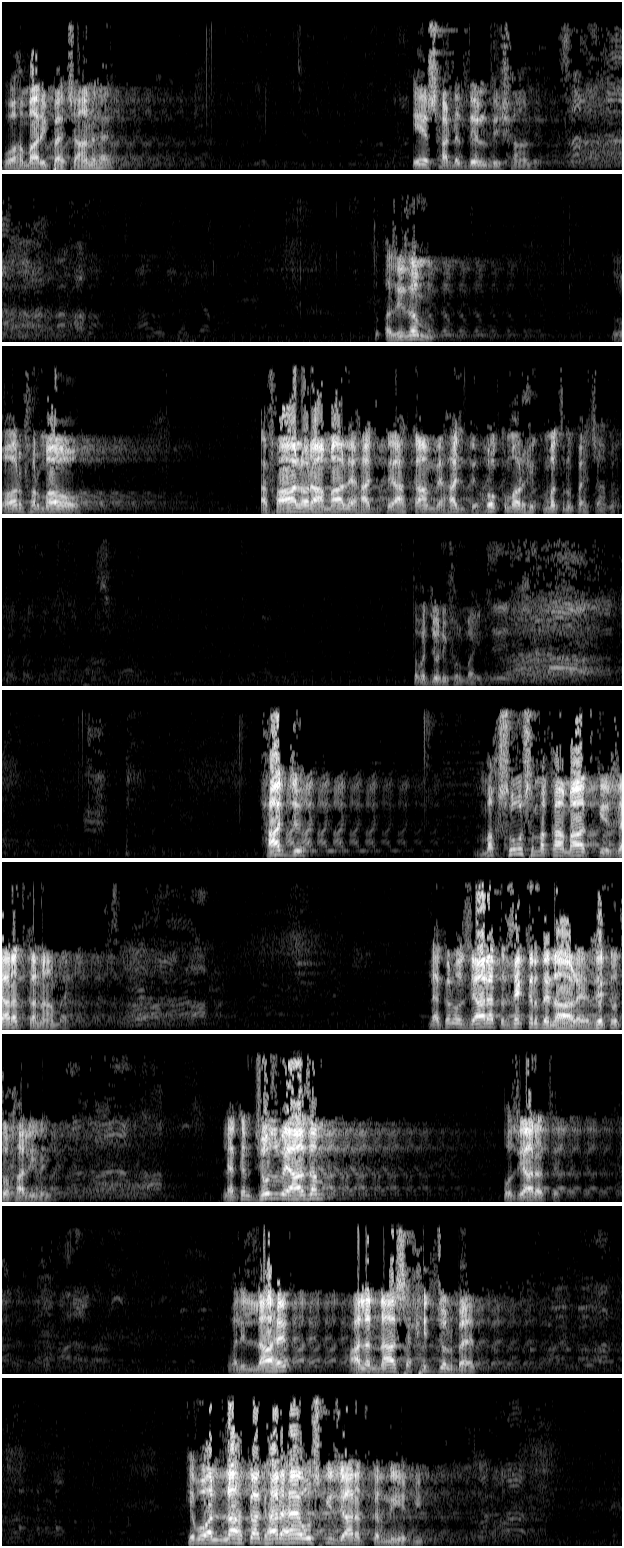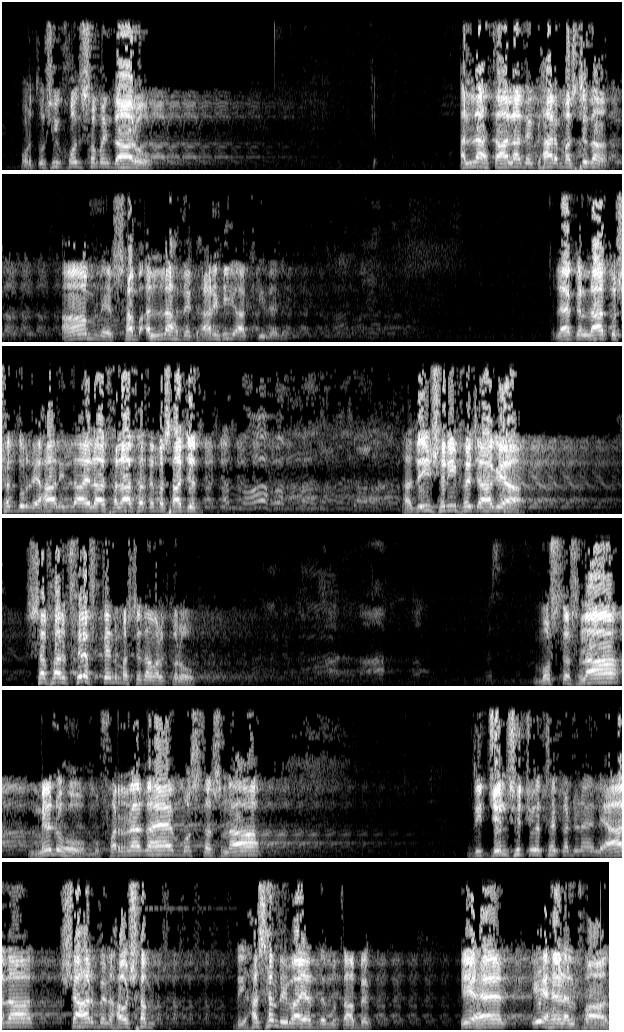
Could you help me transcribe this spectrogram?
وہ ہماری پہچان ہے۔ یہ سڈے دل دی شان ہے۔ تو عزیزم، غور فرماؤ، افعال اور اعمال حج کے احکام میں حج دے حکم اور حکمت نو پہچانو۔ توجہ نہیں فرمائی۔ حج مخصوص مقامات کی زیارت کا نام ہے۔ لیکن وہ زیارت ذکر دے نال ہے، ذکر تو خالی نہیں۔ لیکن جزو اعظم وہ زیارت ہے۔ ولی اللہ ہے الناس حج البیت کہ وہ اللہ کا گھر ہے، اس کی زیارت کرنی ہے جی۔ ہوں تھی خود سمجھدار ہو اللہ تعالی دے گھر مسجد عام نے، سب اللہ دے گھر ہی آخی دے نے۔ لیکن لا تشد الرحال اللہ الى ثلاثت مساجد۔ حدیث شریف آ گیا۔ سفر صرف تین مسجد وال کرو۔ مستثنا من ہو مفرغ ہے مستثنا دی جنس چو کڈنا ہے، لہذا شہر بن ہوشم دی حسن روایت دے مطابق یہ ہیں الفاظ۔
